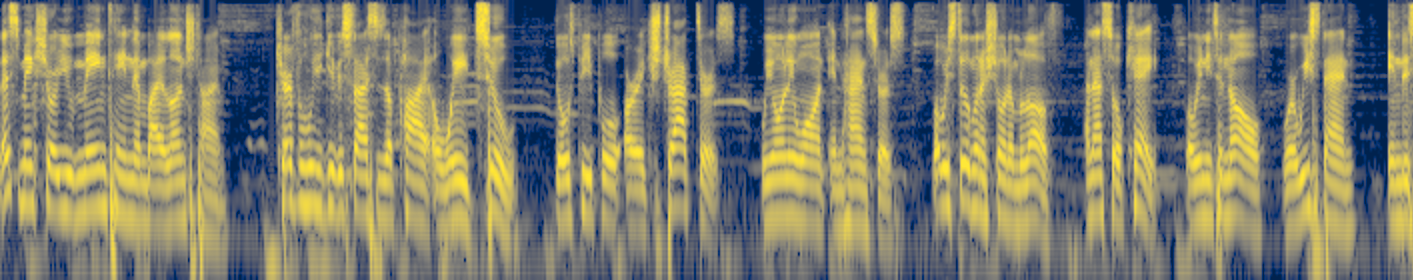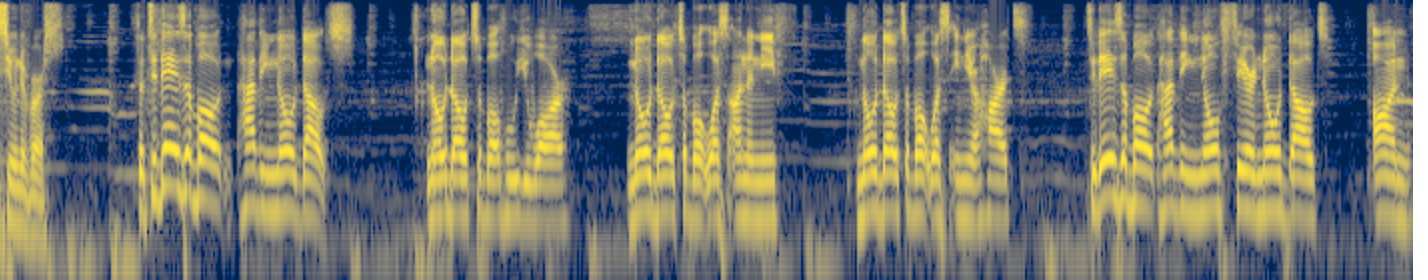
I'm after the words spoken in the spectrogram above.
let's make sure you maintain them by lunchtime. Careful who you give your slices of pie away to. Those people are extractors. We only want enhancers. But we're still going to show them love. And that's okay. But we need to know where we stand in this universe. So today is about having no doubts. No doubts about who you are. No doubts about what's underneath. No doubts about what's in your heart. Today is about having no fear, no doubt on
